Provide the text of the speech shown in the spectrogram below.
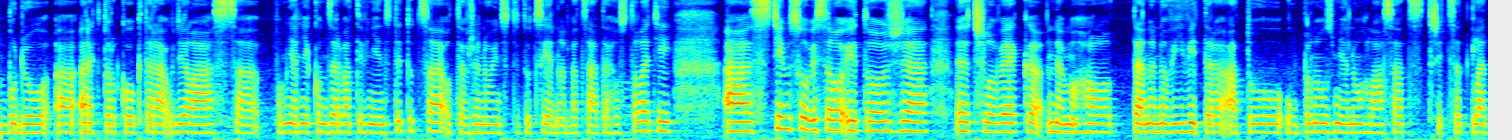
budu rektorkou, která udělá z poměrně konzervativní instituce, otevřenou instituci 21. století. S tím souviselo i to, že člověk nemohl ten nový vítr a tu úplnou změnu hlásat z 30 let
